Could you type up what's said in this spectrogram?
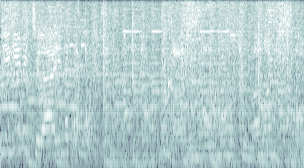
逃げ道はありません風の赴くままに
